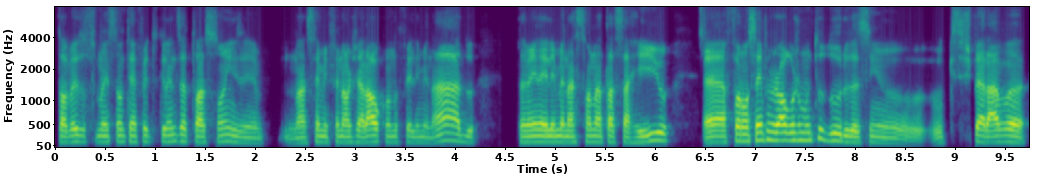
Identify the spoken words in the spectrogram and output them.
talvez o Fluminense não tenha feito grandes atuações na semifinal geral, quando foi eliminado, também na eliminação na Taça Rio, é, foram sempre jogos muito duros. Assim, o, o que se esperava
